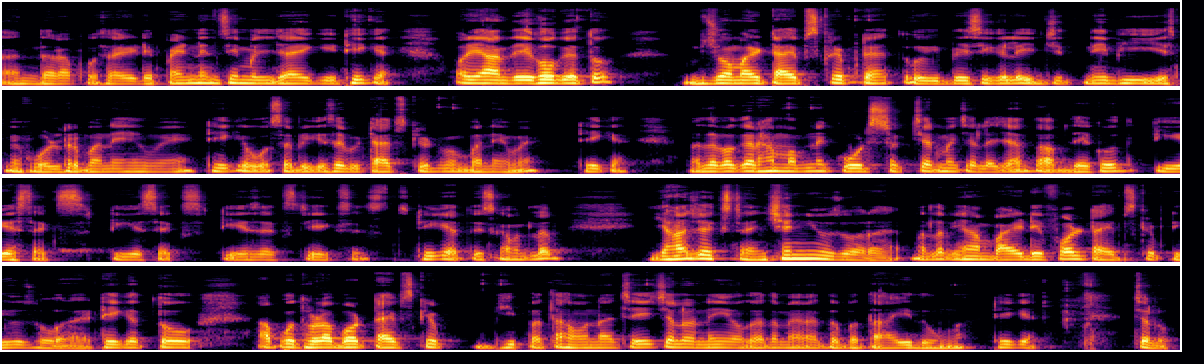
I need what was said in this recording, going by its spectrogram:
अंदर आपको सारी डिपेंडेंसी मिल जाएगी, ठीक है? और यहाँ देखोगे तो जो हमारी टाइप स्क्रिप्ट है तो बेसिकली जितने भी इसमें फोल्डर बने हुए हैं, ठीक है, वो सभी के सभी टाइप स्क्रिप्ट में बने हुए हैं, ठीक है? मतलब अगर हम अपने कोड स्ट्रक्चर में चले जाएँ तो आप देखो T S X T S X T S X T X X ठीक है? तो इसका मतलब यहाँ जो एक्सटेंशन यूज़ हो रहा है मतलब यहाँ बाई डिफ़ॉल्ट टाइप स्क्रिप्ट यूज़ हो रहा है, ठीक है? तो आपको थोड़ा बहुत टाइप स्क्रिप्ट भी पता होना चाहिए। चलो, नहीं होगा तो मैं तो बता ही दूँगा, ठीक है? चलो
